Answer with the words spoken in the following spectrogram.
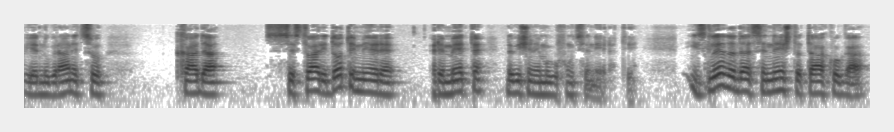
jednu granicu kada se stvari do te mjere remete da više ne mogu funkcionirati. Izgleda da se nešto takoga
